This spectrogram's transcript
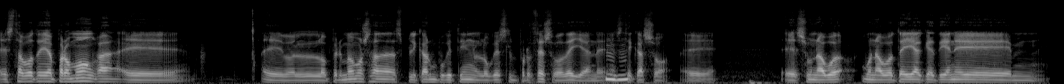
esta botella Praumonga, eh, eh, lo primero vamos a explicar un poquitín lo que es el proceso de ella, en este caso. Es una, una botella que tiene mm,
